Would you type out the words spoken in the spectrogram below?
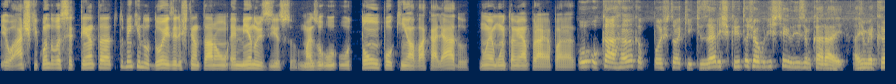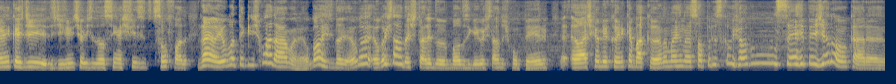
eu acho que quando você tenta. Tudo bem que no 2 eles tentaram. É menos isso. Mas o, o, o, tom um pouquinho avacalhado não é muito a minha praia a parada. O, o Carranca postou aqui: quiser escrita, jogo de Elysium, carai. As mecânicas de, de Divinity Original, assim, as físicas são foda. Velho, eu vou ter que discordar, mano. Eu gosto. De, eu, eu gostava da história do Baldur's Gate, gostava dos Companions. Eu acho que a mecânica é bacana, mas não é só por isso que eu jogo um CRPG, não, cara.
